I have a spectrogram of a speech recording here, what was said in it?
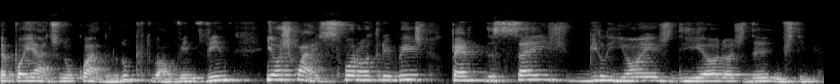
apoiados no quadro do Portugal 2020 e aos quais se foram atribuídos perto de 6 bilhões de euros de investimento.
